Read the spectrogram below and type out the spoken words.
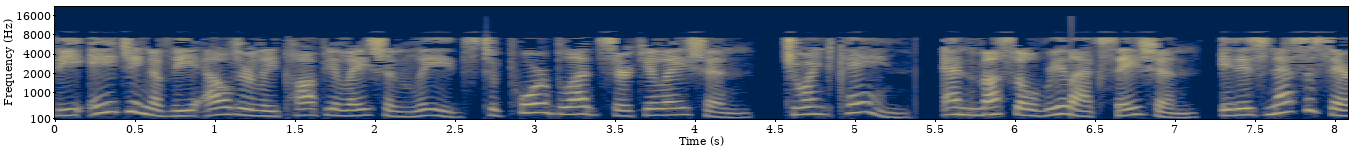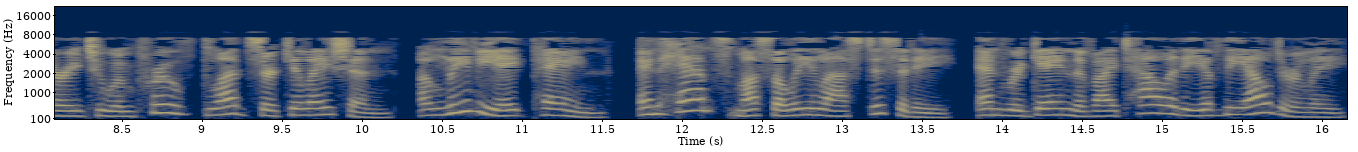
The aging of the elderly population leads to poor blood circulation, joint pain, and muscle relaxation. It is necessary to improve blood circulation, alleviate pain, enhance muscle elasticity, and regain the vitality of the elderly.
